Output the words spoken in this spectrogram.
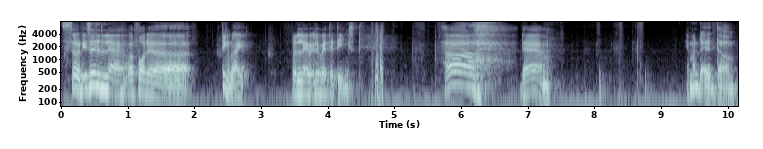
So this is the left for the thing, right? For the elevator things. Ah, damn. Am I that dumb?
